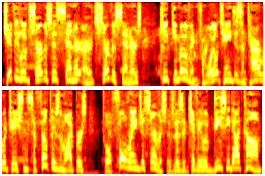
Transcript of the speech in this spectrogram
Jiffy Lube Services Center or service centers keep you moving from oil changes and tire rotations to filters and wipers to a full range of services. Visit jiffylubedc.com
